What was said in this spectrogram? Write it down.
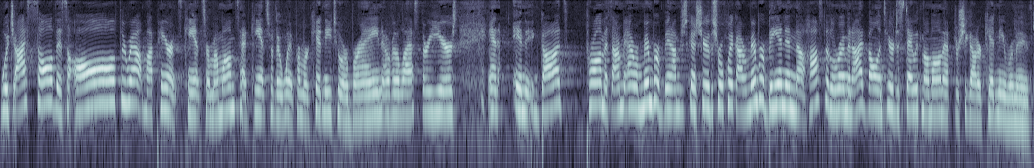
which I saw this all throughout my parents' cancer. My mom's had cancer that went from her kidney to her brain over the last three years. And, and God's promise. I, I remember being, I'm just going to share this real quick. I remember being in the hospital room and I'd volunteered to stay with my mom after she got her kidney removed.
